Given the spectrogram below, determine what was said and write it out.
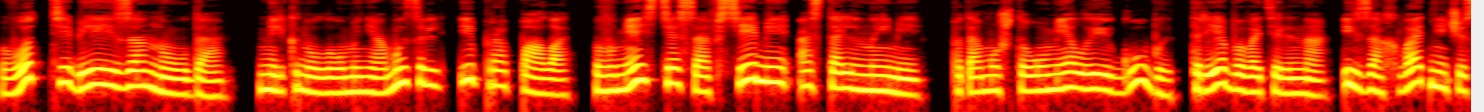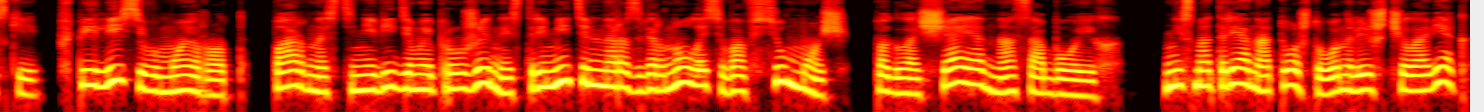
Вот тебе и зануда, мелькнула у меня мысль и пропала вместе со всеми остальными, потому что умелые губы требовательно и захватнически впились в мой рот. Парность невидимой пружины стремительно развернулась во всю мощь, поглощая нас обоих. Несмотря на то, что он лишь человек,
